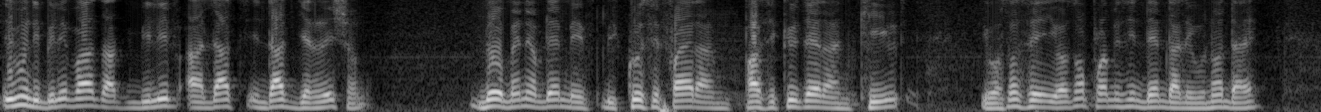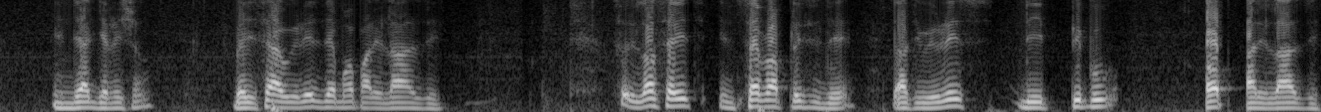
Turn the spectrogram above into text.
even the believers that believe at that in that generation, though many of them may be crucified and persecuted and killed, he was not saying he was not promising them that they will not die in their generation, but he said, I will raise them up at the last day. So the Lord said it in several places there that he will raise the people up at the last day.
